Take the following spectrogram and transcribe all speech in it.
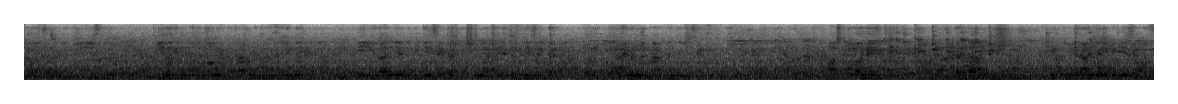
ఈరోజు కారణం ఈ నూతన భవనం ప్రారంభించడం జరిగింది ఈ urology degree centre degree centre రాయమండ్రిలో ప్రారంభించిన ఈ సెంటర్ హాస్టల్లోనే అతిపెద్ద యురాలజీ డిగ్రీ సెంటర్స్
